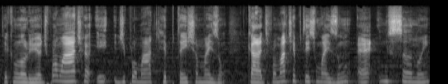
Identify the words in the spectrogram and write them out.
Tecnologia diplomática e Diplomatic Reputation mais um. Cara, Diplomatic Reputation mais um é insano, hein?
